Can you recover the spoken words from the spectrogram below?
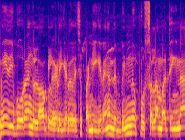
மீதி பூரா இங்கே லோக்கல் கிடைக்கிறத வச்சு பண்ணிக்கிறேங்க. இந்த பின்னு புஷ்ஷெல்லாம் பார்த்தீங்கன்னா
